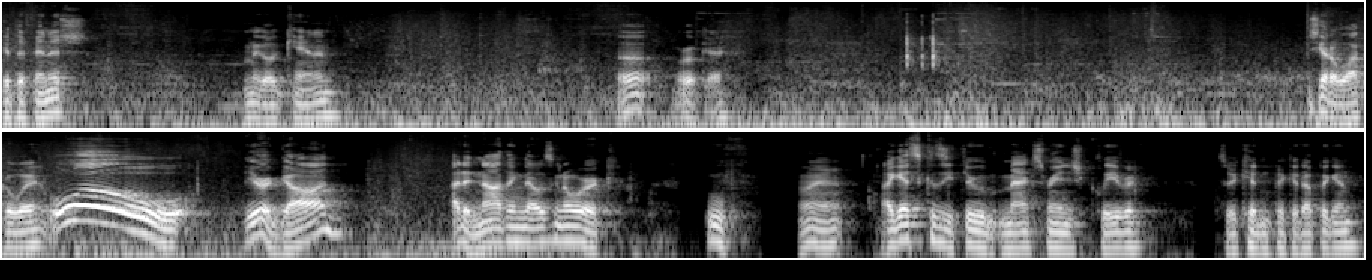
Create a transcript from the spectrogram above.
Get the finish. I'm gonna go cannon. Oh, we're okay. Just gotta walk away. Whoa! You're a god? I did not think that was gonna work. Oof. Alright. I guess because he threw max range cleaver, so he couldn't pick it up again.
